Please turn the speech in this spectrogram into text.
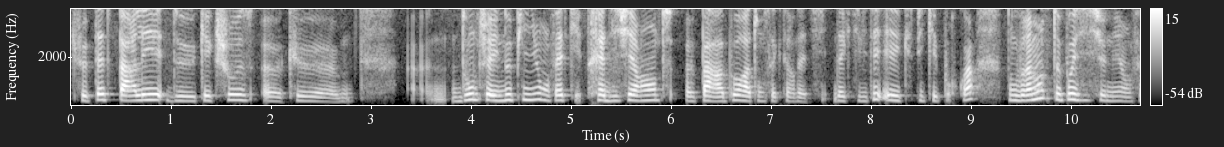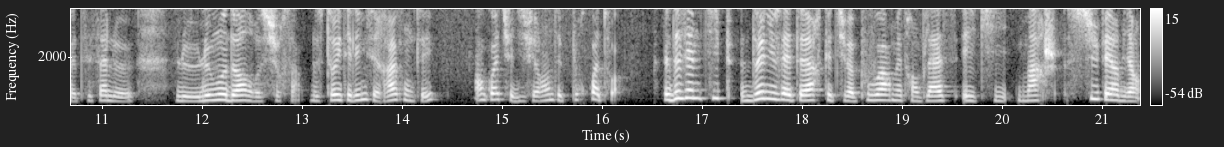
Tu peux peut-être parler de quelque chose euh, que dont tu as une opinion en fait qui est très différente euh, par rapport à ton secteur d'activité et expliquer pourquoi. Donc vraiment te positionner en fait, c'est ça le, le mot d'ordre sur ça. Le storytelling c'est raconter en quoi tu es différente et pourquoi toi. Le deuxième type de newsletter que tu vas pouvoir mettre en place et qui marche super bien,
